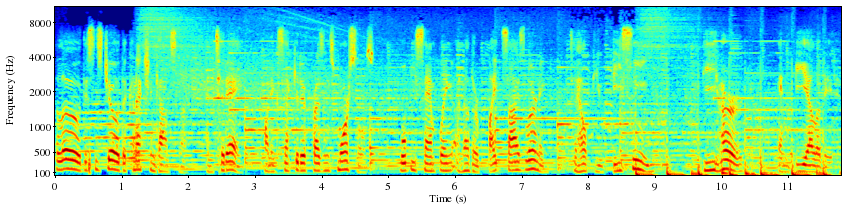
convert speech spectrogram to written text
Hello, this is Joe, the Connection Counselor, and today on Executive Presence Morsels, we'll be sampling another bite sized learning to help you be seen, be heard, and be elevated.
